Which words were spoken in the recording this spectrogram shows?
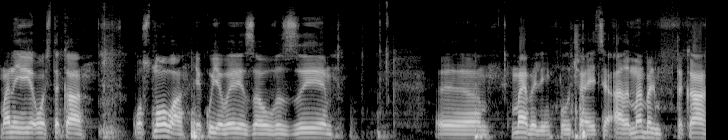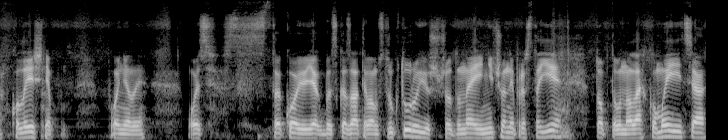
У мене є ось така основа, яку я вирізав з е, мебелі, виходить. Але мебель така колишня, поняли? Ось з такою, як би сказати вам, структурою, що до неї нічого не пристає, тобто вона легко миється,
